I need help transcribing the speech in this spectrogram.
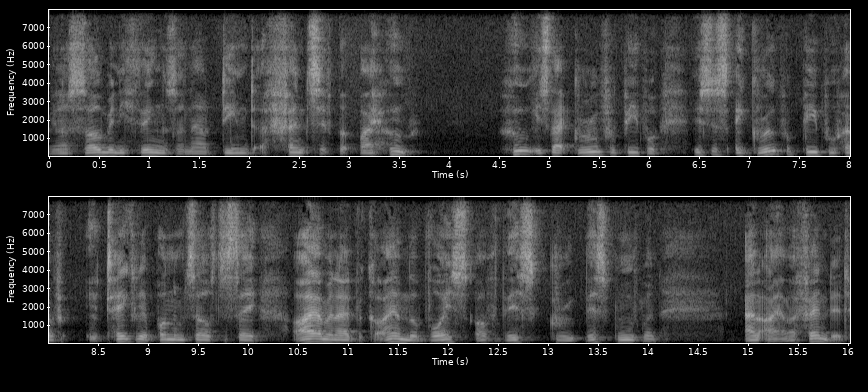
You know, so many things are now deemed offensive, but by who? Who is that group of people? It's just a group of people who have taken it upon themselves to say, I am an advocate, I am the voice of this group, this movement, and I am offended.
